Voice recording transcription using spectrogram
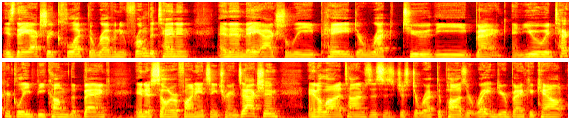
is they actually collect the revenue from the tenant and then they actually pay direct to the bank. And you would technically become the bank in a seller financing transaction. And a lot of times this is just direct deposit right into your bank account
